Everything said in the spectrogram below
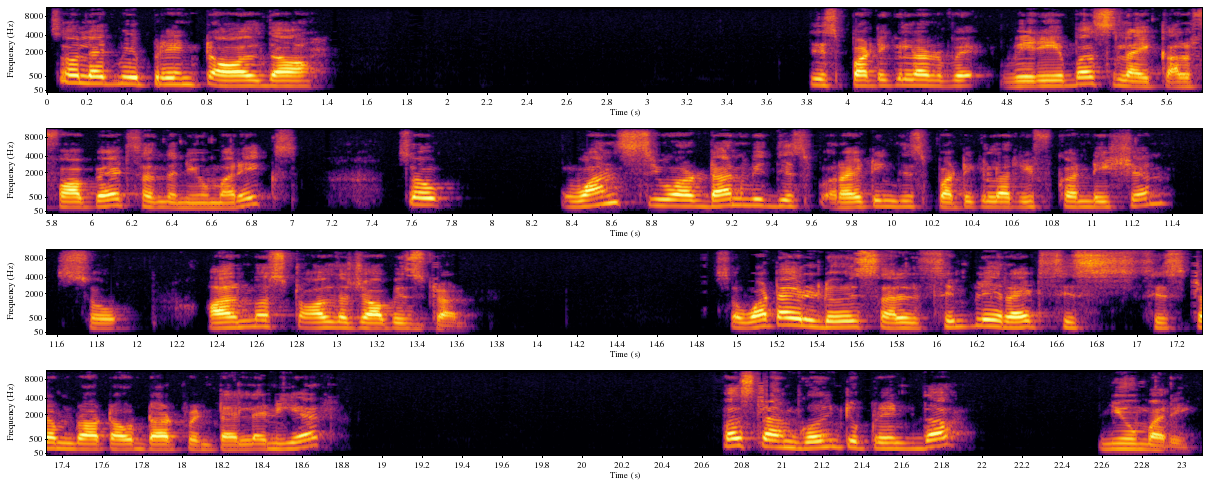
So let me print all the these particular variables like alphabets and the numerics. So once you are done with this writing this particular if condition so almost all the job is done. So what I will do is I'll simply write system.out.println here first I'm going to print the numeric.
